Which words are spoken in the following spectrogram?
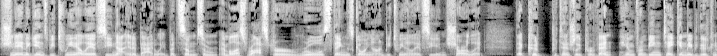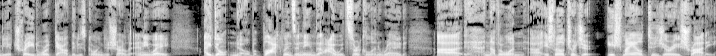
shenanigans between LAFC, not in a bad way, but some some MLS roster rules things going on between LAFC and Charlotte that could potentially prevent him from being taken. Maybe there's going to be a trade worked out that he's going to Charlotte anyway. I don't know, but Blackmon's a name that I would circle in red. Uh, another one, uh, Ishmael, Tajur- Ishmael Shradi.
